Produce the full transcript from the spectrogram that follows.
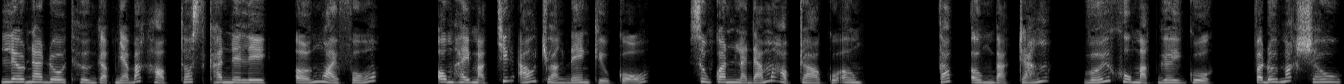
Leonardo thường gặp nhà bác học Toscanelli ở ngoài phố. Ông hay mặc chiếc áo choàng đen kiểu cổ, xung quanh là đám học trò của ông. Tóc ông bạc trắng, với khuôn mặt gầy guộc và đôi mắt sâu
